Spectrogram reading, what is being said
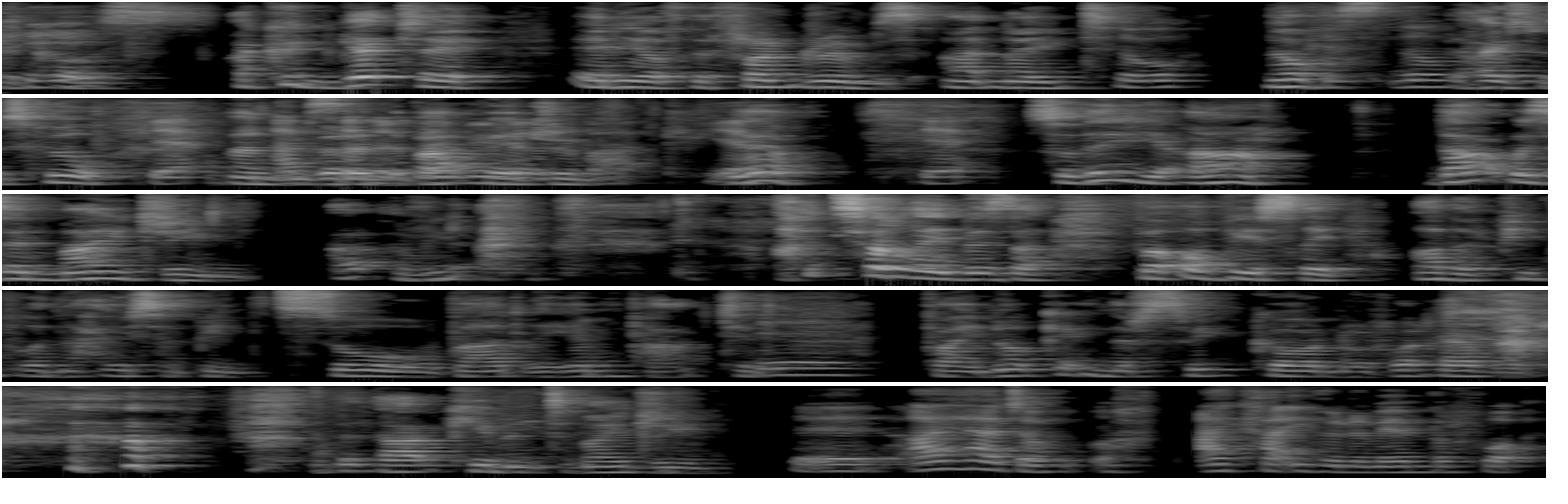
Okay. because I couldn't get to any of the front rooms at night. No. No, no. the house was full. Yeah. and we were in the back were the bedroom. back. Yeah. Yeah. Yeah. So there you are. That was in my dream. I, I mean, utterly bizarre. But obviously, other people in the house have been so badly impacted Yeah. by not getting their sweet corn or whatever that that came into my dream. Yeah. I had a. I can't even remember what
